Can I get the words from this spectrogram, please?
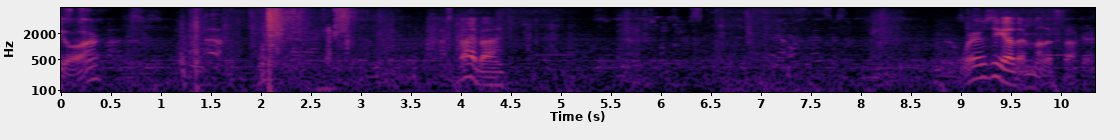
You are. Bye-bye. Where's the other motherfucker?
